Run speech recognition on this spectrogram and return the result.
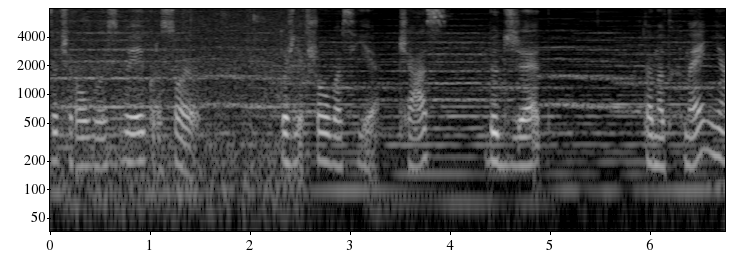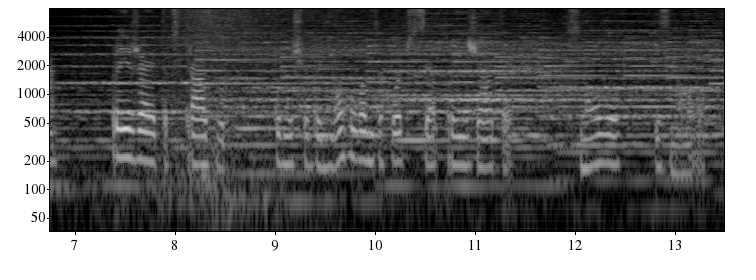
зачаровує своєю красою. Тож, якщо у вас є час, бюджет та натхнення, приїжджайте в Страсбург, тому що до нього вам захочеться приїжджати знову і знову.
